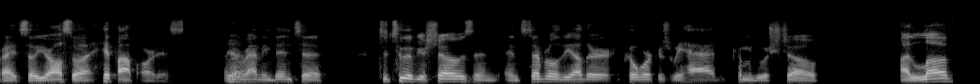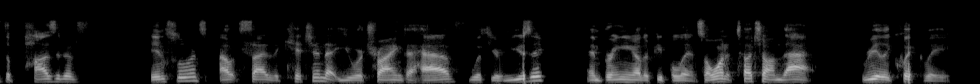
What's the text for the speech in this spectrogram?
right? So you're also a hip hop artist. I yeah. remember having been to to two of your shows and and several of the other coworkers we had coming to a show. I love the positive influence outside of the kitchen that you were trying to have with your music and bringing other people in. So I want to touch on that really quickly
